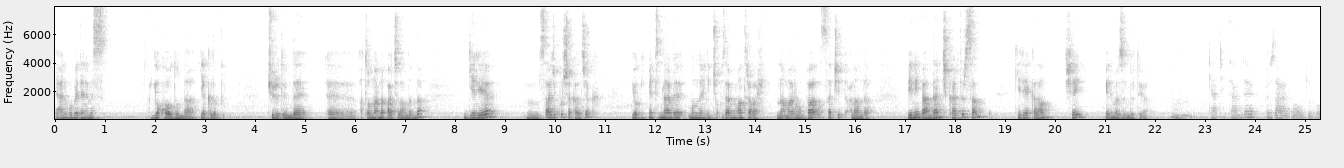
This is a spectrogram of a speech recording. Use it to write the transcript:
Yani bu bedenimiz yok olduğunda, yakılıp çürüdüğünde, e, atomlarına parçalandığında geriye sadece Puruşa kalacak. Yogik metinlerde bununla ilgili çok güzel bir mantra var. Namarupa Sachit Ananda. Beni benden çıkartırsan geriye kalan şey benim özümdür diyor. Hmm, gerçekten de özel oldu bu.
